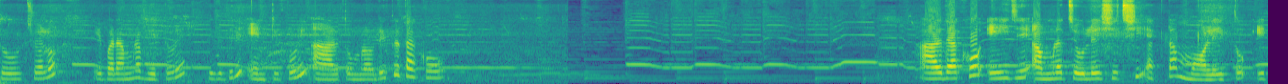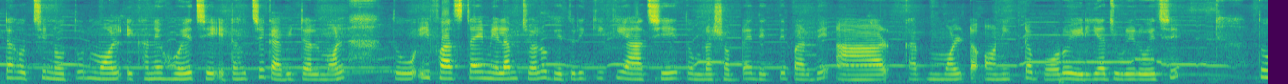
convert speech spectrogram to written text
তো চলো, এবার আমরা ভেতরে ধীরে ধীরে এন্ট্রি করি। আর তোমরাও দেখতে থাকো। আর দেখো, এই যে আমরা চলে এসেছি একটা মলে তো এটা হচ্ছে নতুন মল এখানে হয়েছে, এটা হচ্ছে ক্যাপিটাল মল তো এই ফার্স্ট টাইম এলাম, চলো ভেতরে কি কি আছে তোমরা সবটাই দেখতে পারবে। আর মলটা অনেকটা বড় এরিয়া জুড়ে রয়েছে। তো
